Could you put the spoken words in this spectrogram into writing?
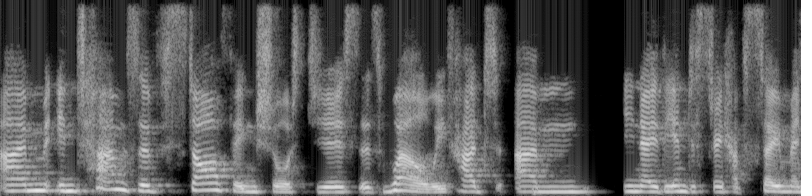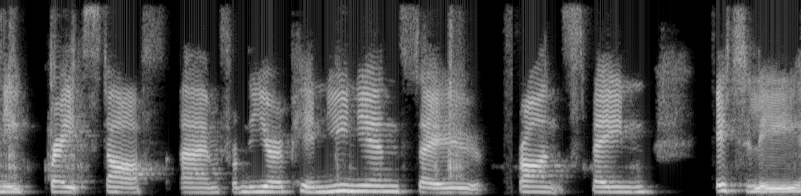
Um, in terms of staffing shortages as well, we've had um, you know the industry have so many great staff um, from the European Union, so France, Spain, Italy,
